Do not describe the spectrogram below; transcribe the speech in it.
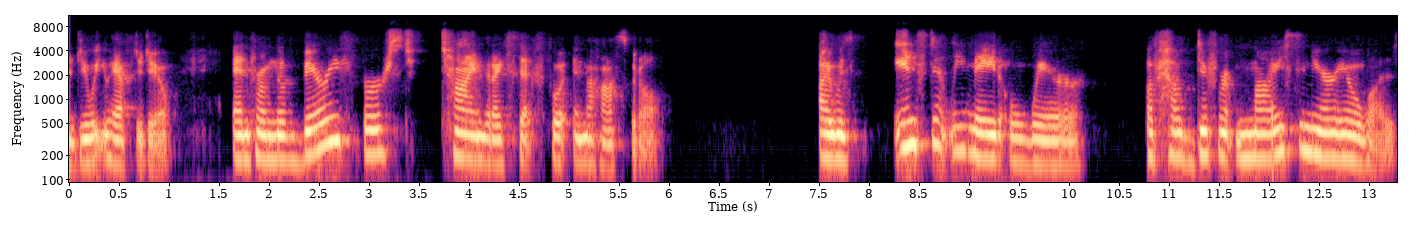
to do what you have to do. And from the very first time that I set foot in the hospital, I was instantly made aware of how different my scenario was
